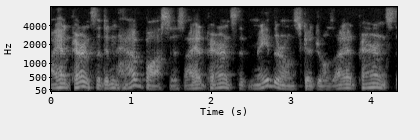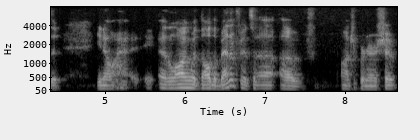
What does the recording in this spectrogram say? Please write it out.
I had parents that didn't have bosses. I had parents that made their own schedules. I had parents that, you know, along with all the benefits uh, of entrepreneurship,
